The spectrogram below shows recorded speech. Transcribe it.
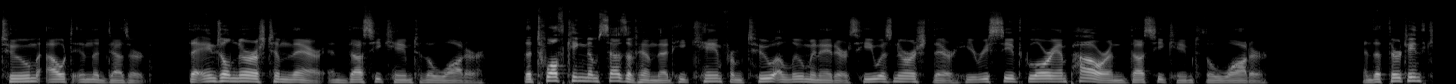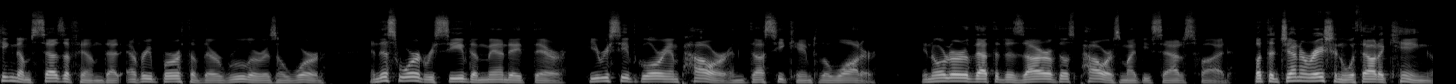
tomb out in the desert. The angel nourished him there, and thus he came to the water. The twelfth kingdom says of him that he came from two illuminators. He was nourished there. He received glory and power, and thus he came to the water. And the thirteenth kingdom says of him that every birth of their ruler is a word. And this word received a mandate there. He received glory and power, and thus he came to the water, in order that the desire of those powers might be satisfied. But the generation without a king,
